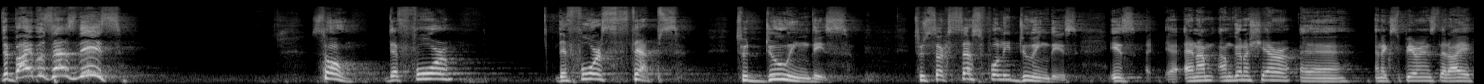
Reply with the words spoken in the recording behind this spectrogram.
The Bible says this. So, the four, the four steps to doing this, to successfully doing this, is, and I'm, I'm gonna share uh, an experience that I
